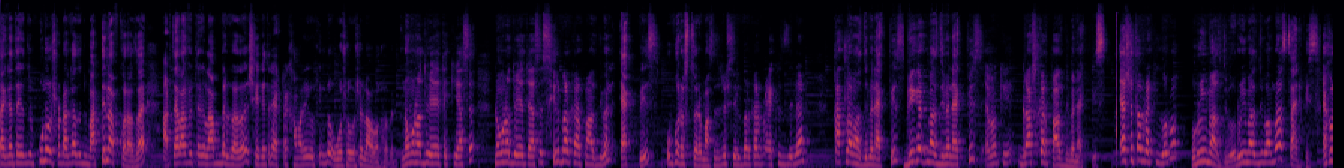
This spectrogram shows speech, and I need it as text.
জায়গা থেকে যদি পনেরোশো টাকা যদি বাড়তি লাভ করা যায়, আর তেলা থেকে লাভ বের করা যায়, সেক্ষেত্রে একটা খামারেও কিন্তু অবশ্যই অবশ্যই লাভ হবে নমুনা দুই এতে কী আছে? নমুনা দুই এতে আছে সিলভার কার্প মাছ দিবেন এক পিস উপরের স্তরের মাছ দিবেন সিলভার কার্প এক পিস দিলেন কাতলা মাছ দিবেন এক পিস ব্রিগেড মাছ দিবেন এক পিস এবং কি গ্রাসকার মাছ দিবেন এক পিস এর সাথে আমরা কি করব? রুই মাছ দিব। রুই মাছ দিব আমরা চার পিস এখন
